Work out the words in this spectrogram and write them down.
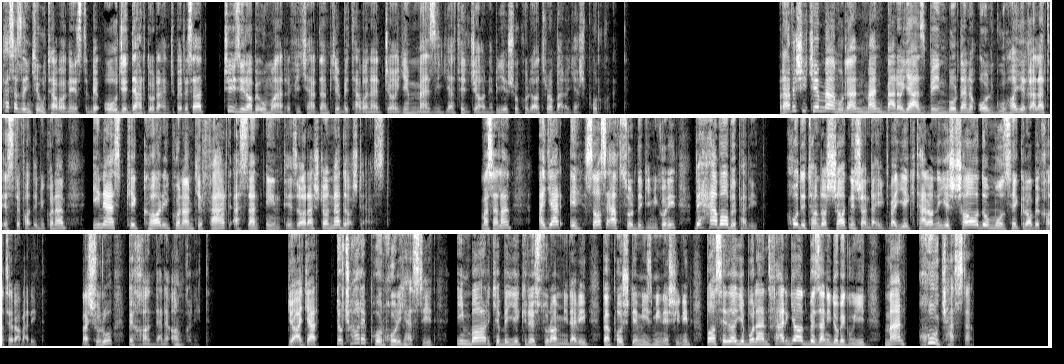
پس از اینکه او توانست به اوج درد و رنج برسد، چیزی را به او معرفی کردم که بتواند جای مزیت جانبی شکلات را برایش پر کند. روشی که معمولا من برای از بین بردن الگوهای غلط استفاده می کنم این است که کاری کنم که فرد اصلا انتظارش را نداشته است. مثلا اگر احساس افسردگی می کنید به هوا بپرید. خودتان را شاد نشان دهید و یک ترانه شاد و مزهک را به خاطر آورید و شروع به خواندن آن کنید. یا اگر دچار پرخوری هستید این بار که به یک رستوران می روید و پشت میز می نشینید با صدای بلند فریاد بزنید و بگویید من خوک هستم.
